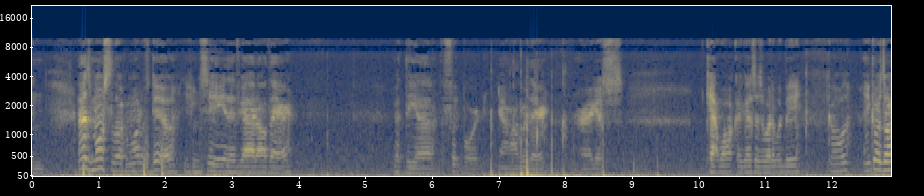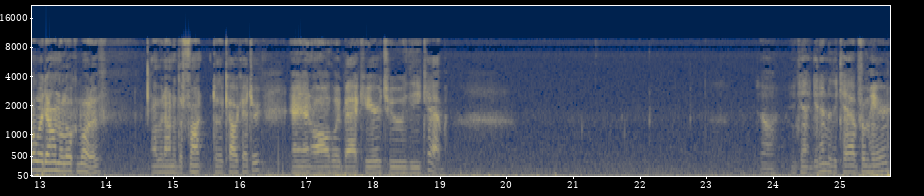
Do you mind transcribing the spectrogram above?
and as most locomotives do, you can see they've got all there. Got the uh, the footboard down all the way there, or I guess catwalk, I guess is what it would be called. It goes all the way down the locomotive, all the way down to the front to the cow catcher, and all the way back here to the cab. So you can't get into the cab from here,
